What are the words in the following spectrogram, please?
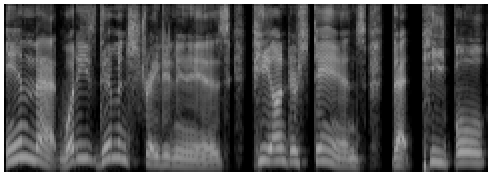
in that, what he's demonstrated is he understands that people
